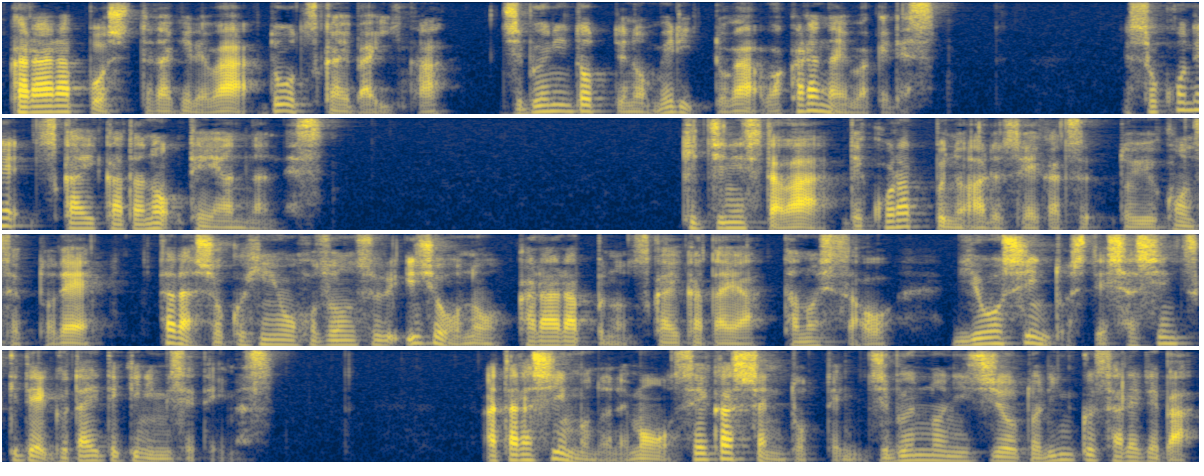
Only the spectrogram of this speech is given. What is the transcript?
カラーラップを知っただけでは、どう使えばいいか、自分にとってのメリットがわからないわけです。そこで使い方の提案なんです。キッチニスタはデコラップのある生活というコンセプトで、ただ食品を保存する以上のカラーラップの使い方や楽しさを利用シーンとして写真付きで具体的に見せています。新しいものでも生活者にとって自分の日常とリンクされれば、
